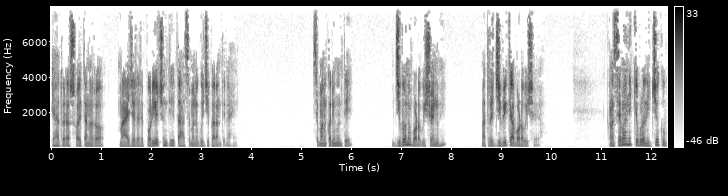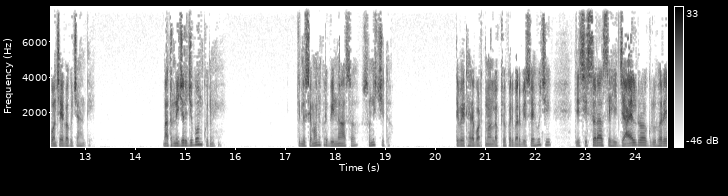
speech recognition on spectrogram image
ଏହାଦ୍ୱାରା ଶୟତାନର ମାୟାଜାଲରେ ପଡ଼ିଅଛନ୍ତି ତାହା ସେମାନେ ବୁଝିପାରନ୍ତି ନାହିଁ। ସେମାନଙ୍କ ନିମନ୍ତେ ଜୀବନ ବଡ଼ ବିଷୟ ନୁହେଁ ମାତ୍ର ଜୀବିକା ବଡ଼ ବିଷୟ। କାରଣ ସେମାନେ କେବଳ ନିଜକୁ ବଞ୍ଚାଇବାକୁ ଚାହାନ୍ତି ମାତ୍ର ନିଜର ଜୀବନକୁ ନୁହେଁ। କିନ୍ତୁ ସେମାନଙ୍କର ବିନାଶ ସୁନିଶ୍ଚିତ। ତେବେ ଏଠାରେ ବର୍ତ୍ତମାନ ଲକ୍ଷ୍ୟ କରିବାର ବିଷୟ ହେଉଛି ଯେ ଶିଶରା ସେହି ଜାଏଲ୍ର ଗୃହରେ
